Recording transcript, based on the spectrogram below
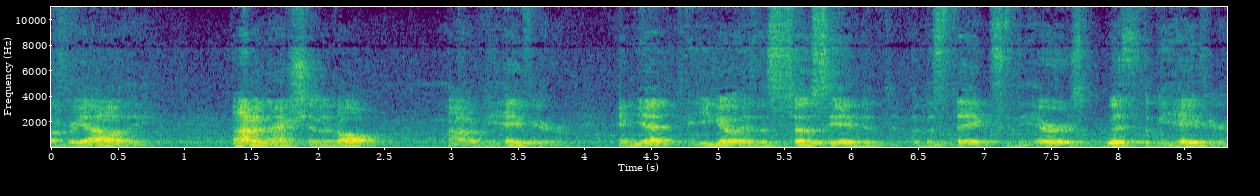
of reality. Not an action at all, not a behavior. And yet the ego has associated the mistakes and the errors with the behavior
